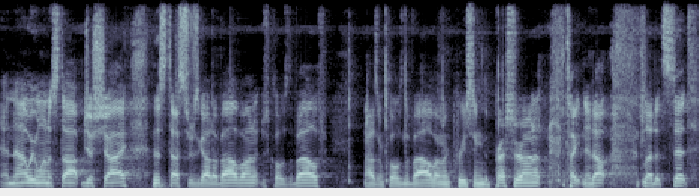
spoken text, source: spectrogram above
And now we want to stop just shy. This tester's got a valve on it, just close the valve. As I'm closing the valve, I'm increasing the pressure on it, tighten it up, let it sit,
